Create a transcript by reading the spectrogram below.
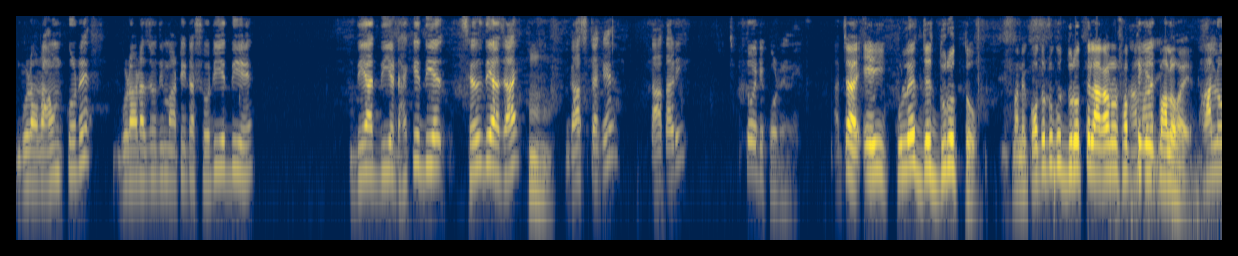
গোড়া রাউন্ড করে গোড়াটা যদি মাটিটা সরিয়ে দিয়ে দেয়া দিয়ে ঢাকে দিয়ে সেচ দেওয়া যায়। গাছটাকে তাড়াতাড়ি তৈরি করে নেয়। আচ্ছা এই কুলের যে দূরত্ব মানে কতটুকু দূরত্বে লাগানো সব থেকে ভালো হয়? ভালো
